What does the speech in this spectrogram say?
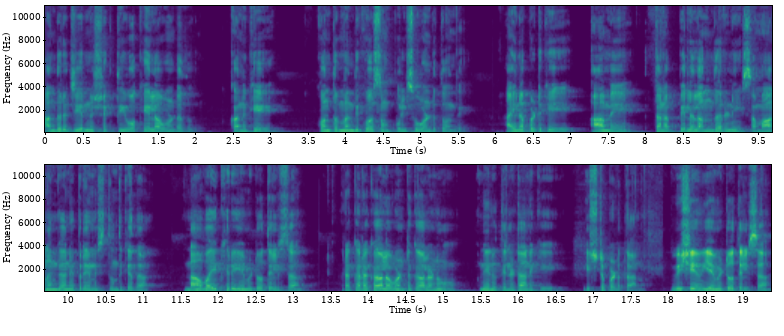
అందరి జీర్ణశక్తి ఒకేలా ఉండదు. కనుకే కొంతమంది కోసం పులుసు వండుతోంది. అయినప్పటికీ ఆమె తన పిల్లలందరినీ సమానంగానే ప్రేమిస్తుంది కదా. నా వైఖరి ఏమిటో తెలుసా? రకరకాల వంటకాలను నేను తినటానికి ఇష్టపడతాను. విషయం ఏమిటో తెలుసా?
